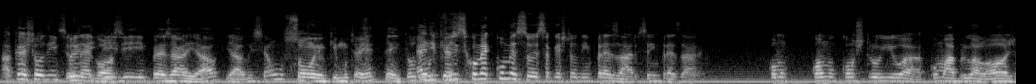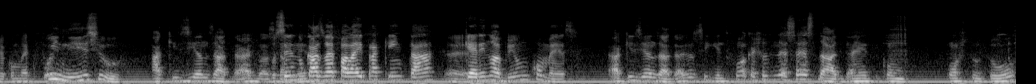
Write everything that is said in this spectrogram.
A questão de, empre- negócio. de- de empresarial, Tiago, isso é um sonho que muita gente tem. Todo é mundo quer difícil. Como é que começou essa questão de empresário, ser empresário? Como como construiu a, como abriu a loja, como é que O foi? início, há 15 anos atrás, Você, no caso, vai falar aí para quem está É. querendo abrir um comércio. há 15 anos atrás é o seguinte, foi uma questão de necessidade, que a gente como construtor,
